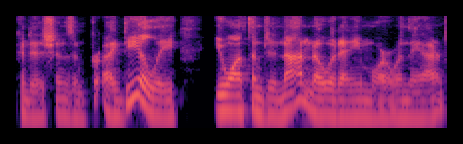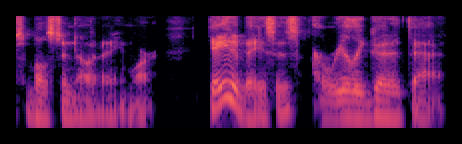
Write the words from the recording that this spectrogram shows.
conditions. And ideally, you want them to not know it anymore when they aren't supposed to know it anymore. Databases are really good at that.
